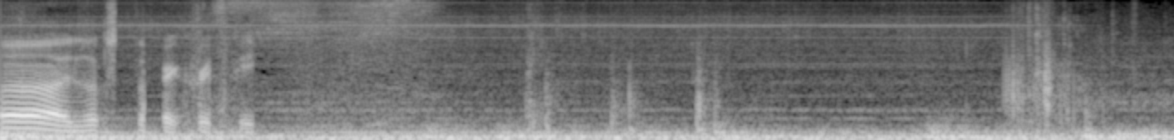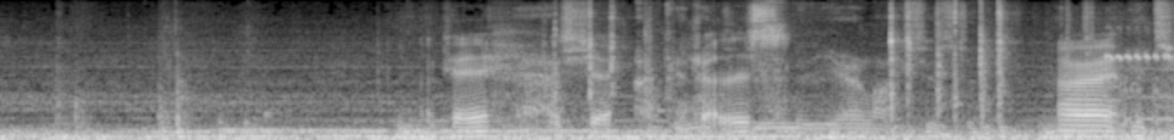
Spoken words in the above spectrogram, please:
Oh, it looks very creepy. Okay, let's check. Try this. Alright.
